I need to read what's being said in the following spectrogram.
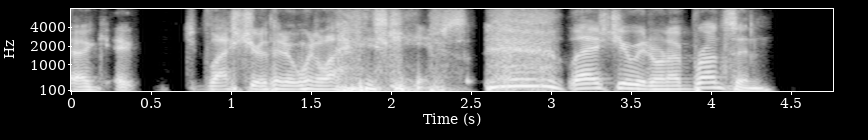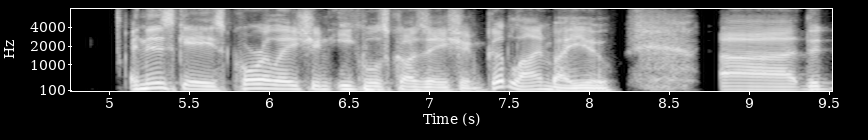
Uh, last year they didn't win a lot of these games. last year we don't have Brunson. In this case, correlation equals causation. Good line by you. Uh, the,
